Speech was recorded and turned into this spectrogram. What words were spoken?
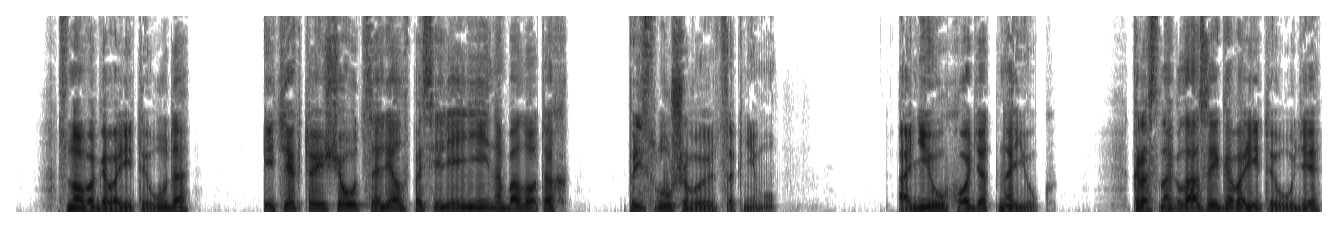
— снова говорит Иуда, и те, кто еще уцелел в поселении на болотах, прислушиваются к нему. Они уходят на юг. Красноглазый говорит Иуде,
